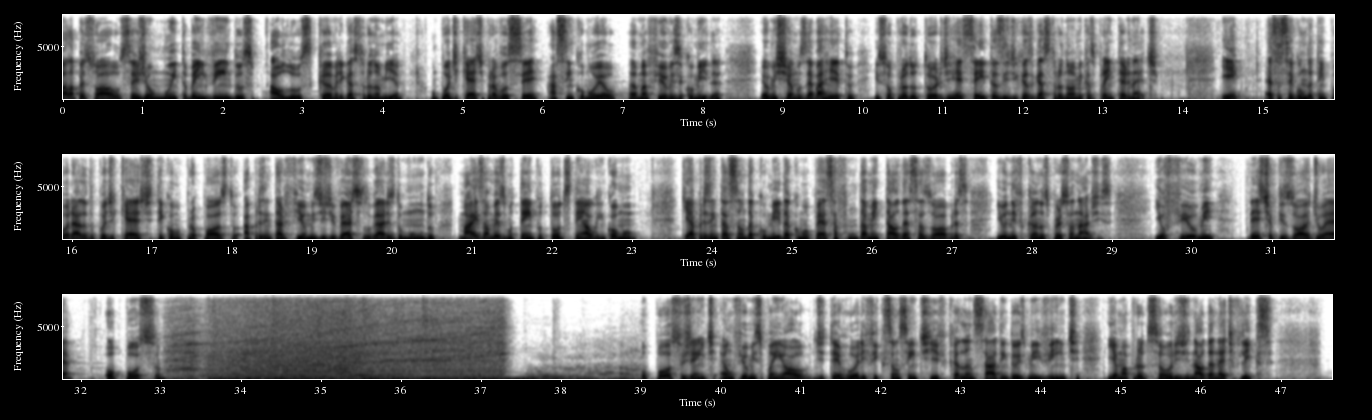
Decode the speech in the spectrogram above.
Fala pessoal, sejam muito bem-vindos ao Luz Câmara e Gastronomia, um podcast para você, assim como eu, ama filmes e comida. Eu me chamo Zé Barreto e sou produtor de receitas e dicas gastronômicas para a internet. E essa segunda temporada do podcast tem como propósito apresentar filmes de diversos lugares do mundo, mas ao mesmo tempo todos têm algo em comum, que é a apresentação da comida como peça fundamental dessas obras e unificando os personagens. E o filme deste episódio é O Poço. O Poço, gente, é um filme espanhol de terror e ficção científica lançado em 2020 e é uma produção original da Netflix.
